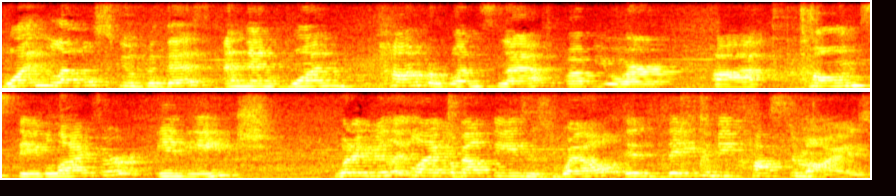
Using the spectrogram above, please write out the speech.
one level scoop of this and then one pump or one slash of your uh, tone stabilizer in each. What I really like about these as well is they can be customized.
